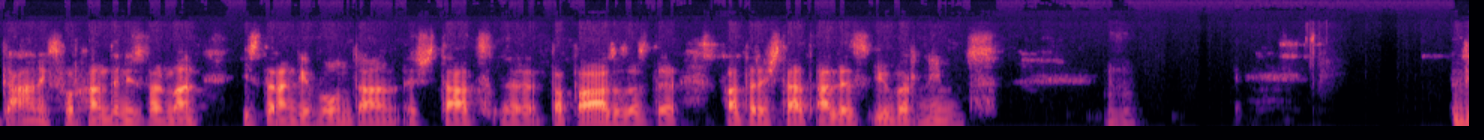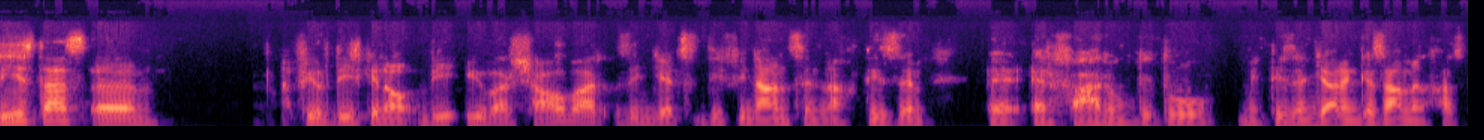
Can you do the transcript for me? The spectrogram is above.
gar nichts vorhanden ist, weil man ist daran gewohnt, dann Staat äh, Papa, also dass der Vater der Staat alles übernimmt. Mhm. Wie ist das äh, für dich genau? Wie überschaubar sind jetzt die Finanzen nach dieser äh, Erfahrung, die du mit diesen Jahren gesammelt hast?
